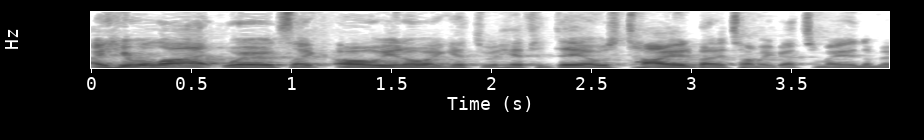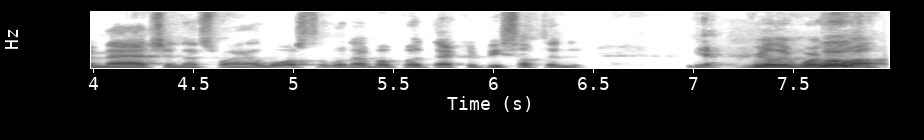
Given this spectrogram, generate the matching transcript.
I hear a lot where it's like, oh, you know, I get to a half a day, I was tired by the time I got to my end of my match, and that's why I lost or whatever. But that could be something, yeah, really worthwhile. Well,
